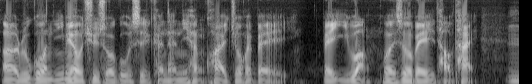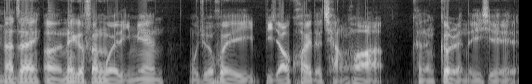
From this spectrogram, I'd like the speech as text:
呃，如果你没有去说故事，可能你很快就会被被遗忘，或者说被淘汰。嗯那在呃那个氛围里面，我觉得会比较快的强化可能个人的一些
